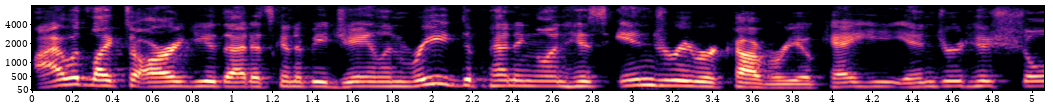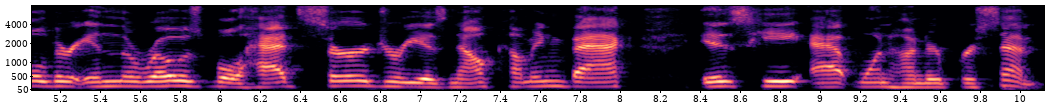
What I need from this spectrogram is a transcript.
I would like to argue that it's going to be Jalen Reed, depending on his injury recovery. Okay. He injured his shoulder in the Rose Bowl, had surgery, is now coming back. Is he at 100%?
